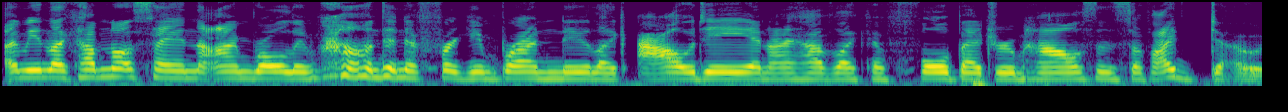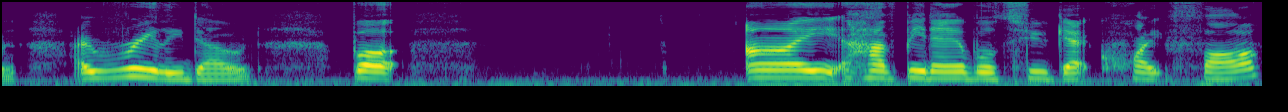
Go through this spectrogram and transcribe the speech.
I mean, like, I'm not saying that I'm rolling around in a frigging brand new, like, Audi and I have, like, a four bedroom house and stuff. I don't. I really don't. But I have been able to get quite far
